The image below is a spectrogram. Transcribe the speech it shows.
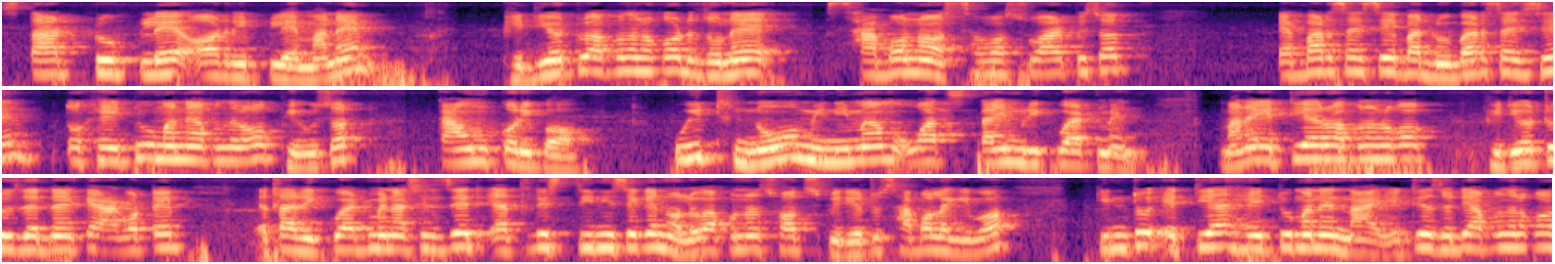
start to play or replay মানে ভিডিঅ'টো আপোনালোকৰ যোনে চাব ন চোৱাৰ পিছত এবাৰ চাইছে বা দুবাৰ চাইছে, তো সেইটো মানে আপোনালোকক ভিউজত কাউণ্ট কৰিব। উইথ ন' মিনিমাম ৱাটছ টাইম ৰিকুৱাৰমেণ্ট মানে এতিয়া আৰু আপোনালোকক ভিডিঅ'টো যেনেকৈ আগতে এটা ৰিকুৱাৰমেণ্ট আছিল যে এটলিষ্ট তিনি ছেকেণ্ড হ'লেও আপোনাৰ শ্বৰ্টছ ভিডিঅ'টো চাব লাগিব। কিন্তু এতিয়া সেইটো মানে নাই। এতিয়া যদি আপোনালোকৰ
